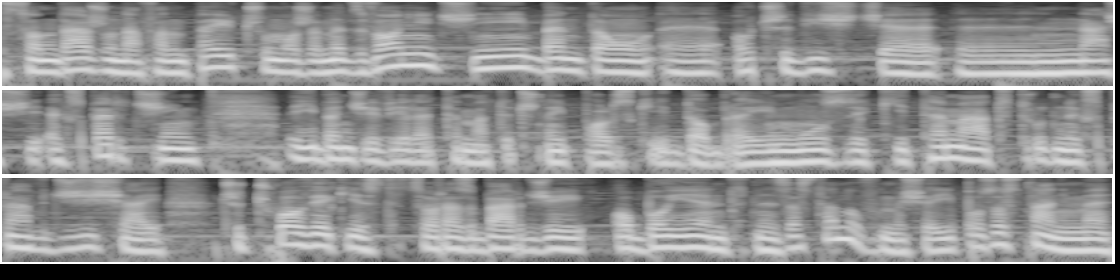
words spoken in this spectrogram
sondażu na fanpage'u. Możemy dzwonić i będą oczywiście e, nasi eksperci i będzie wiele tematycznej polskiej, dobrej muzyki. Temat trudnych spraw dzisiaj. Czy człowiek jest coraz bardziej obojętny? Zastanówmy się i pozostańmy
